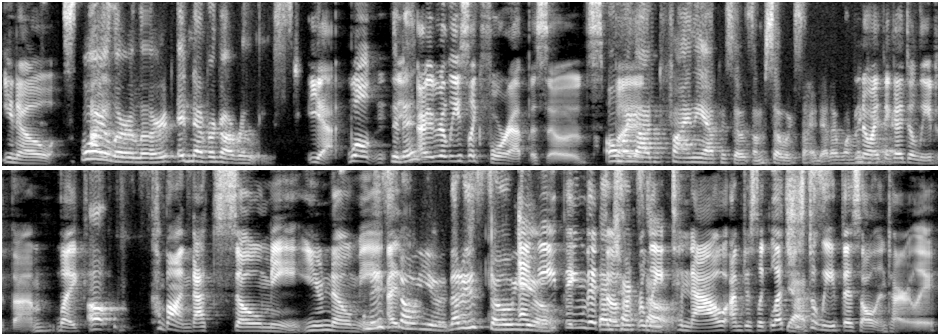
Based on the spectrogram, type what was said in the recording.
you know, Spoiler alert, it never got released. yeah. Well, Did it? I released like 4 episodes. Oh my God, find the episodes. I'm so excited. I want to No, I think it. I deleted them. Like Oh, Come on, that's so me. You know that me. is I- so you. That is so you. anything that, That doesn't relate out. to now, I'm just like, let's Yes. just delete this all entirely.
